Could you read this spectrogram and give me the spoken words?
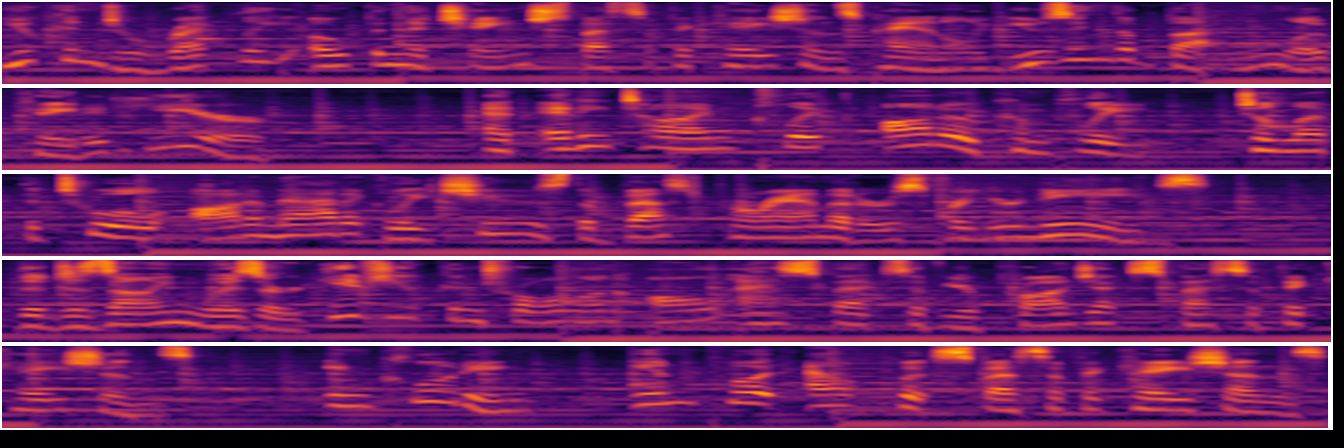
you can directly open the Change Specifications panel using the button located here. At any time, click Autocomplete to let the tool automatically choose the best parameters for your needs. The Design Wizard gives you control on all aspects of your project specifications, including input-output specifications,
